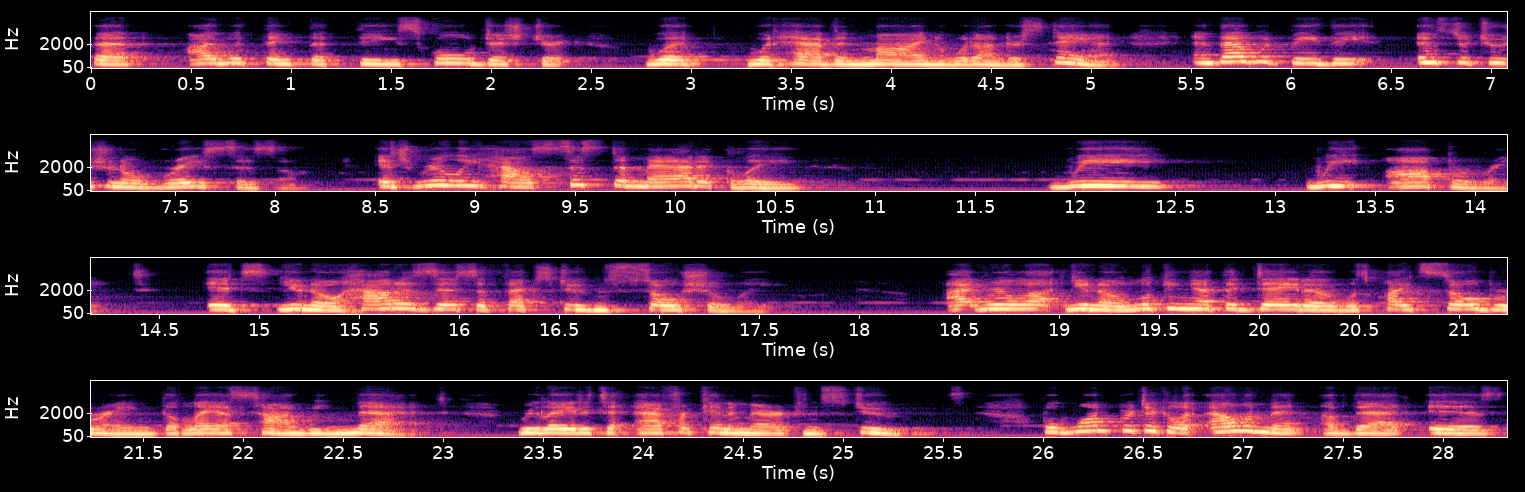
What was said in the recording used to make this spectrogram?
that I would think that the school district would would have in mind and would understand, and that would be the institutional racism. It's really how systematically we we operate. It's you know how does this affect students socially? I realized, you know looking at the data was quite sobering the last time we met related to African American students. But one particular element of that is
